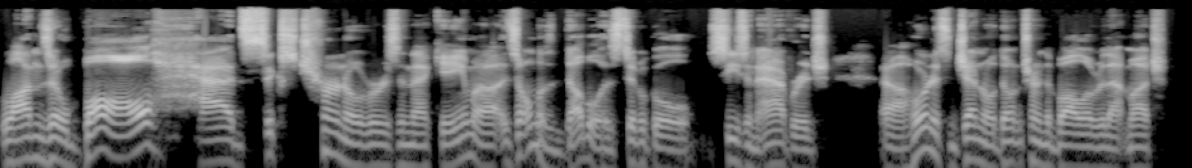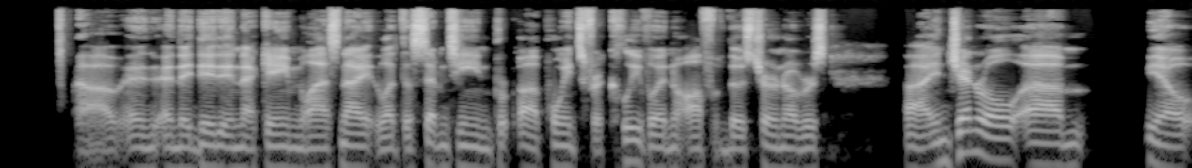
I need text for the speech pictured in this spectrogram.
Lonzo Ball had six turnovers in that game. Uh, it's almost double his typical season average. Uh, Hornets in general don't turn the ball over that much. Uh, and, and they did in that game last night, let the 17 uh, points for Cleveland off of those turnovers. Uh, in general, um, you know,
